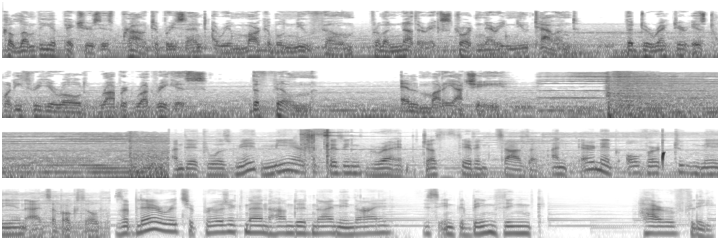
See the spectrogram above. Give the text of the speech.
Columbia Pictures is proud to present a remarkable new film from another extraordinary new talent. The director is 23-year-old Robert Rodriguez. The film, El Mariachi. And it was made mere 7 grand, just 7,000, and earned over 2 million at the box office. The Blair Witch Project 999 is in independent horror flick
